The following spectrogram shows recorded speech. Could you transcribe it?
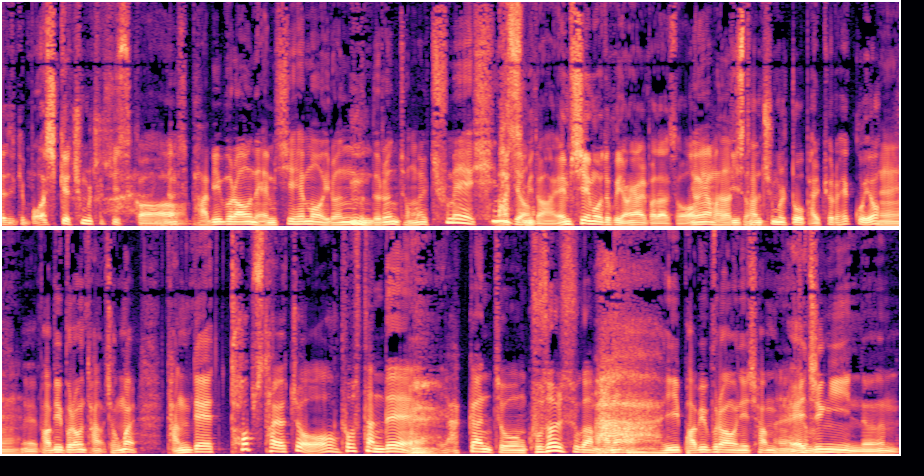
이렇게 멋있게 춤을 출 수 있을까? 당시 바비 브라운, MC 해머 이런 분들은 정말 춤의 신이죠. 음. 맞습니다. MC 해머도 그 영향을 받아서 영향받았죠. 비슷한 춤을 또 발표를 했고요. 네. 네, 바비 브라운 당- 정말 당대 톱 스타였죠. 톱스타인데 약간 좀 구설수가 많아. 네. 아, 이 바비 브라운이 참 네, 애증이 있는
